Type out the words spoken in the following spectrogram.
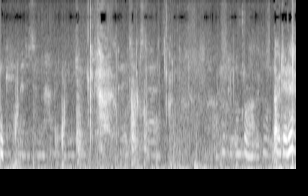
Okay, medicine, have it with you. It's upstairs. I didn't.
